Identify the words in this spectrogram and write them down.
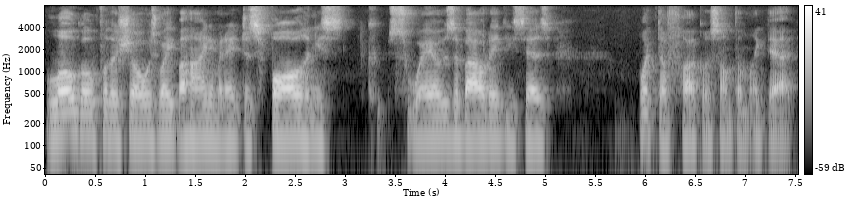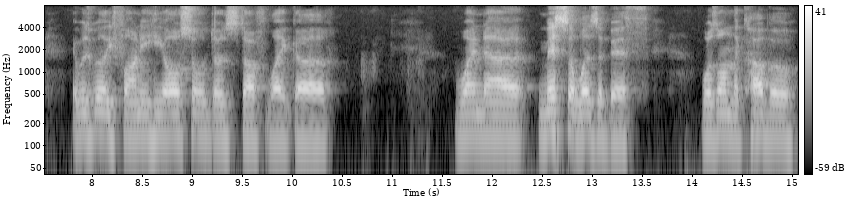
logo for the show was right behind him, and it just falls, and he swears about it. He says what the fuck or something like that. It was really funny. He also does stuff like uh, when uh, Miss Elizabeth was on the cover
